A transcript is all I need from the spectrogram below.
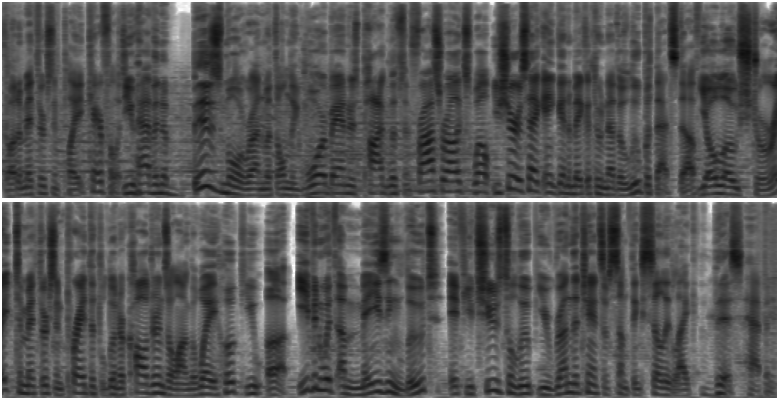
go to Mithrix and play it carefully. Do you have an abysmal run with only war banners, poglyphs, and frost relics? Well, you sure as heck ain't gonna make it through another loop with that stuff. YOLO straight to Mithrix and pray that the lunar cauldrons along the way hook you up. Even with amazing loot, if you choose to loop, you run the chance of something silly like this happening.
